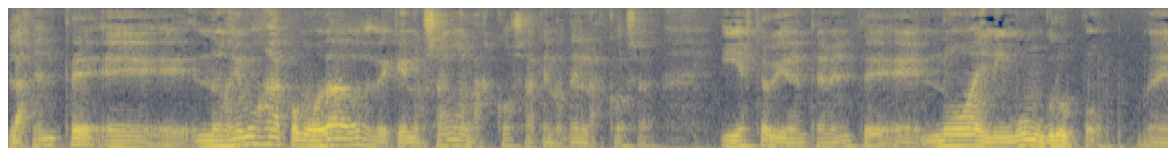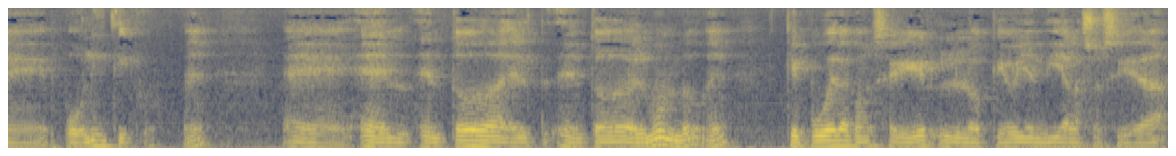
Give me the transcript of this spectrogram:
la gente eh, nos hemos acomodado de que nos hagan las cosas, que nos den las cosas. Y esto evidentemente no hay ningún grupo político ¿eh? Eh, en, en, todo el, en todo el mundo ¿eh? que pueda conseguir lo que hoy en día la sociedad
